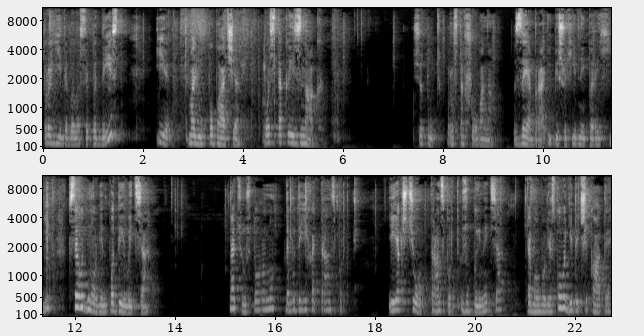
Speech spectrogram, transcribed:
проїде велосипедист, і малюк побачить ось такий знак, що тут розташована зебра і пішохідний перехід, все одно він подивиться на цю сторону, де буде їхати транспорт. І якщо транспорт зупиниться, треба обов'язково діти чекати.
